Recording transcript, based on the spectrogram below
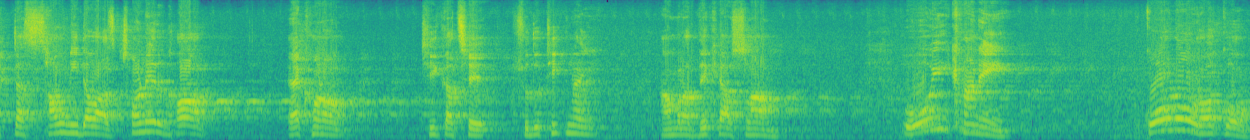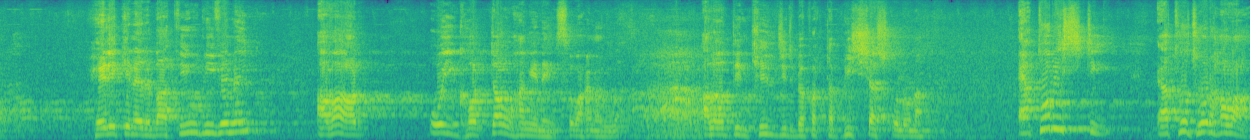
একটা ছাউনি দেওয়া ছনের ঘর এখনও ঠিক আছে, শুধু ঠিক নাই, আমরা দেখে আসলাম ওইখানে কোনো রকম হেরিকেনের বাতিও নিভে নেই, আবার ওই ঘরটাও ভাঙে নেই সোহান আল্লাহ আলাউদ্দিন খিলজির ব্যাপারটা বিশ্বাস করল না। এত বৃষ্টি এত জোর হাওয়া,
